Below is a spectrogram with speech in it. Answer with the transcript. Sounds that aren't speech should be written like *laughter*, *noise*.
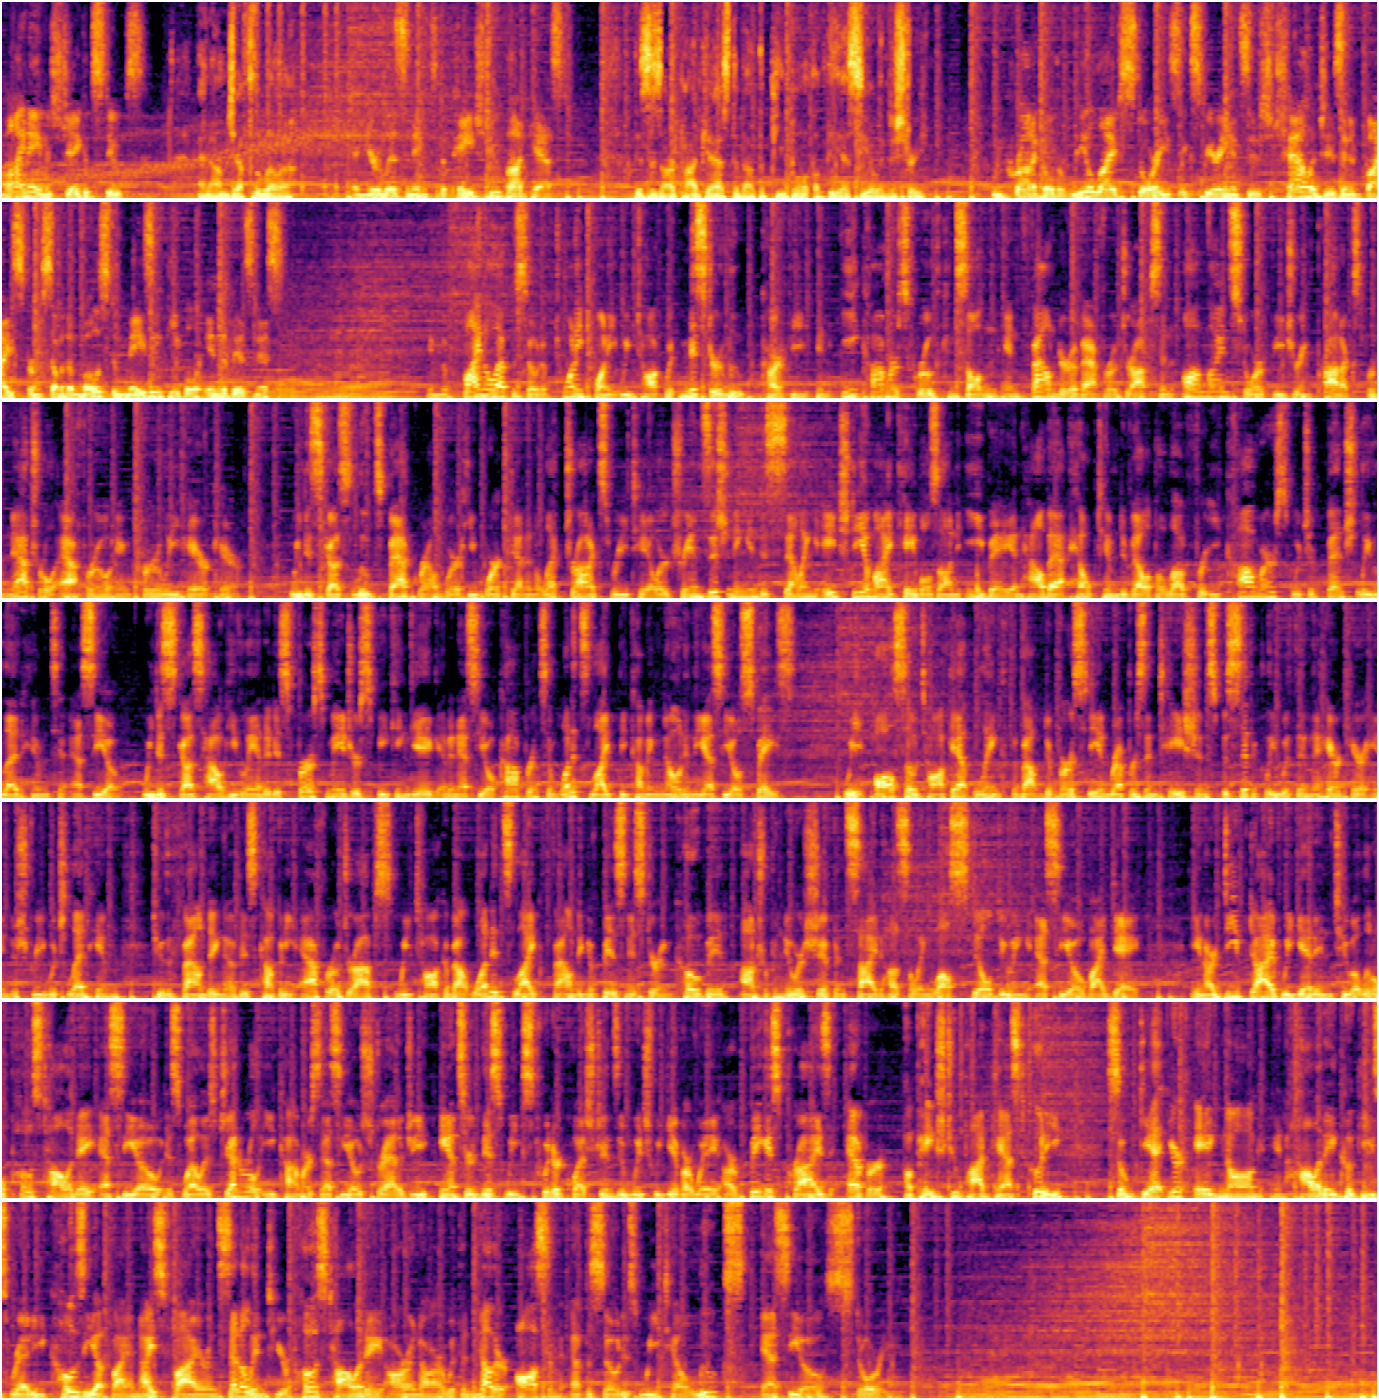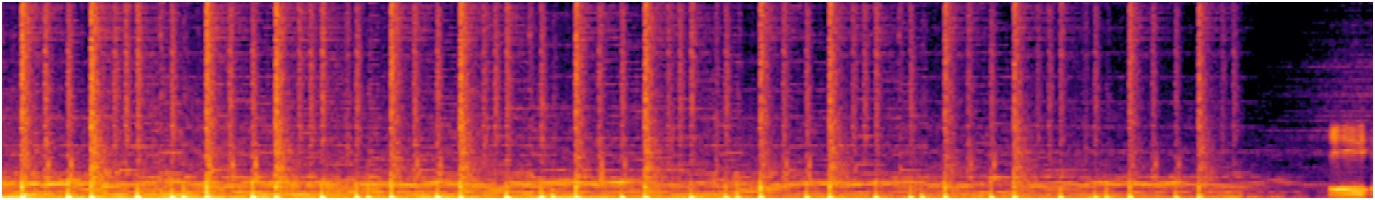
My name is Jacob Stoops. And I'm Jeff Louella. And you're listening to the Page Two Podcast. This is our podcast about the people of the SEO industry. We chronicle the real life stories, experiences, challenges, and advice from some of the most amazing people in the business. In the final episode of 2020, we talk with Mr. Luke Carthy, an e commerce growth consultant and founder of Afro Drops, an online store featuring products for natural afro and curly hair care. We discuss Luke's background where he worked at an electronics retailer, transitioning into selling HDMI cables on eBay, and how that helped him develop a love for e commerce, which eventually led him to SEO. We discuss how he landed his first major speaking gig at an SEO conference and what it's like becoming known in the SEO space. We also talk at length about diversity and representation, specifically within the hair care industry, which led him to the founding of his company Afro Drops. We talk about what it's like founding a business during COVID, entrepreneurship, and side hustling while still doing SEO by day. In our deep dive, we get into a little post holiday SEO as well as general e commerce SEO strategy, answer this week's Twitter questions, in which we give away our biggest prize ever a Page 2 podcast hoodie. So get your eggnog and holiday cookies ready, cozy up by a nice fire, and settle into your post-holiday R&R with another awesome episode as we tell Luke's SEO story.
